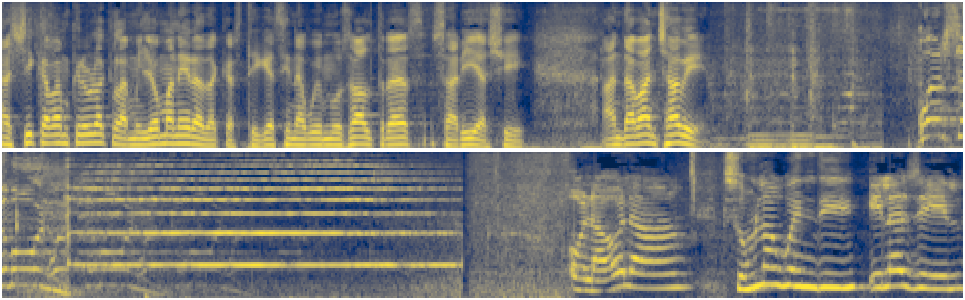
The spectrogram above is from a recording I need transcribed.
Així que vam creure que la millor manera de que estiguessin avui amb nosaltres seria així. Endavant, Xavi! Quarts amunt! Hola, hola! Som la Wendy, I la Gil,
